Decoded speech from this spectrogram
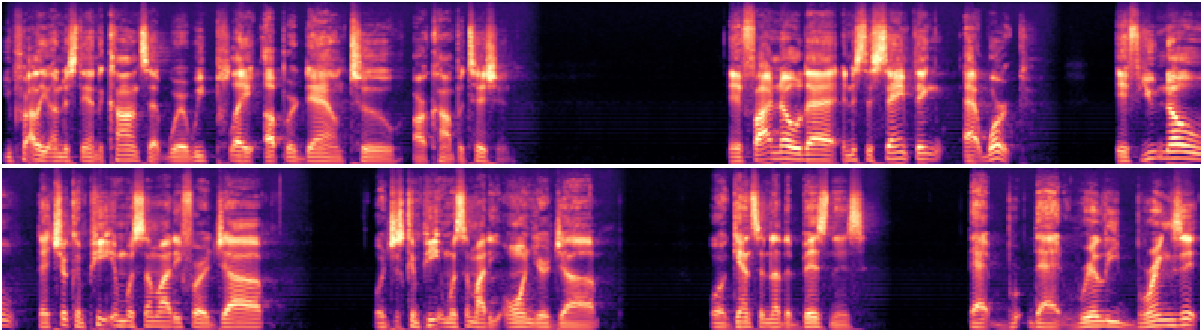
you probably understand the concept where we play up or down to our competition. If I know that, and it's the same thing at work, if you know that you're competing with somebody for a job, or just competing with somebody on your job, or against another business, that that really brings it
